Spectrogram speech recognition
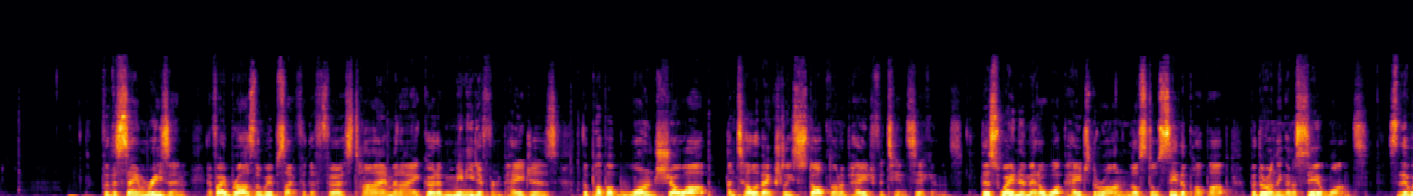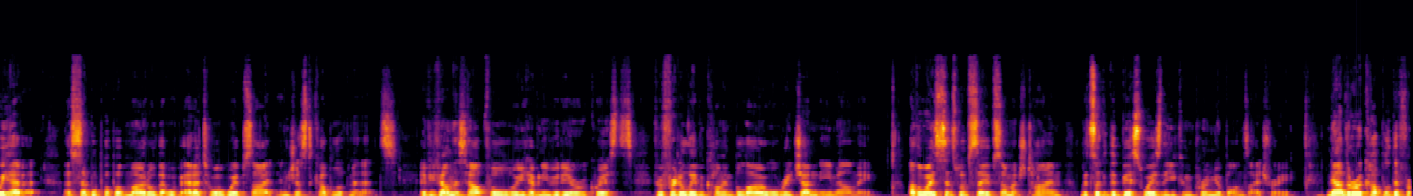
For the same reason, if I browse the website for the first time and I go to many different pages, the pop-up won't show up until I've actually stopped on a page for 10 seconds. This way, no matter what page they're on, they'll still see the pop-up, but they're only going to see it once. So there we have it, a simple pop-up modal that we've added to our website in just a couple of minutes. If you found this helpful or you have any video requests, feel free to leave a comment below or reach out and email me. Otherwise, since we've saved so much time, let's look at the best ways that you can prune your bonsai tree. Now, there are a couple different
